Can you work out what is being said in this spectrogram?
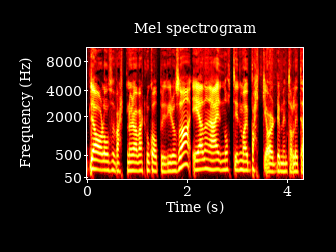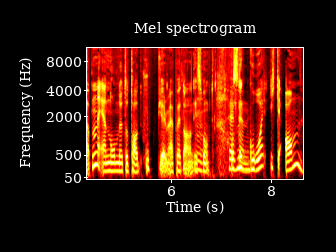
Det har det også vært når jeg har vært lokalpolitiker også, er den her not in my backyard-mentaliteten er noen nødt til å ta et oppgjør med på et eller annet tidspunkt. Mm, Altså, det går ikke an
